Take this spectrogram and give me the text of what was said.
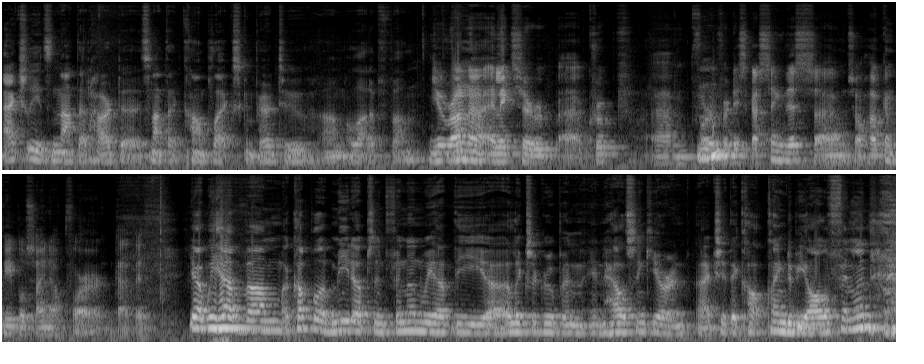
actually it's not that hard to it's not that complex compared to um, a lot of. Um, you run an Elixir uh, group um, for, mm-hmm. for discussing this. Um, so how can people sign up for that? If yeah, we have um, a couple of meetups in Finland. We have the uh, Elixir group in, in Helsinki, or in, actually they call, claim to be all of Finland.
